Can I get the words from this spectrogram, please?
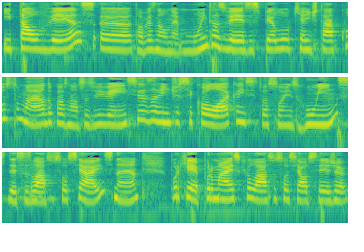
E talvez, uh, talvez não, né? Muitas vezes, pelo que a gente está acostumado com as nossas vivências, a gente se coloca em situações situações ruins desses laços sociais, né? Porque por mais que o laço social seja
